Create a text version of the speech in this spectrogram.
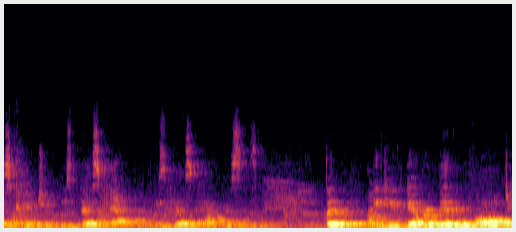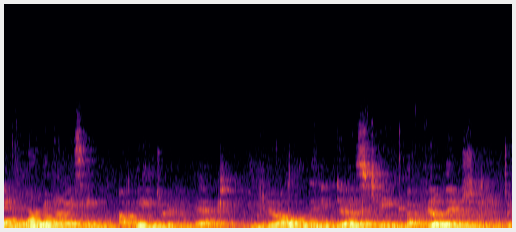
best picture, who's best actor, who's best actresses. But if you've ever been involved in organizing a major event, you know that it does take a village to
